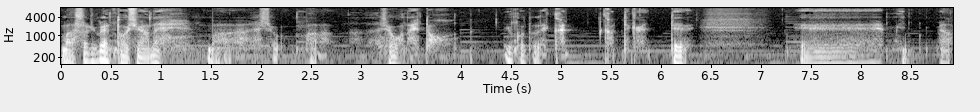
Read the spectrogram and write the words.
まあそれぐらいの投資はねまあしょ,、まあ、しょうがないということで買って帰って、えー、あの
